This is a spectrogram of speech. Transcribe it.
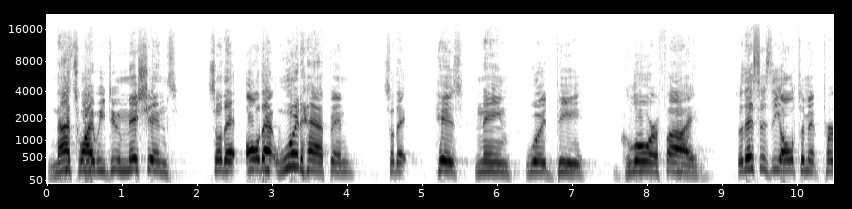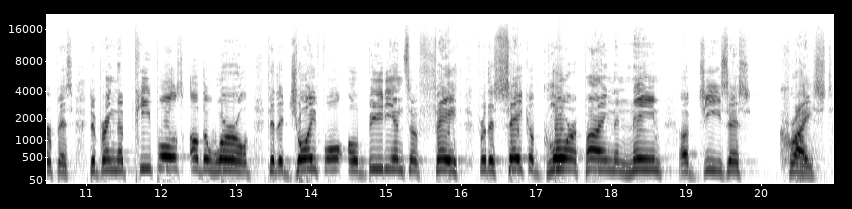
And that's why we do missions, so that all that would happen, so that his name would be glorified. So, this is the ultimate purpose to bring the peoples of the world to the joyful obedience of faith for the sake of glorifying the name of Jesus Christ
